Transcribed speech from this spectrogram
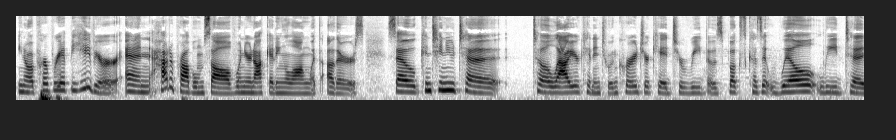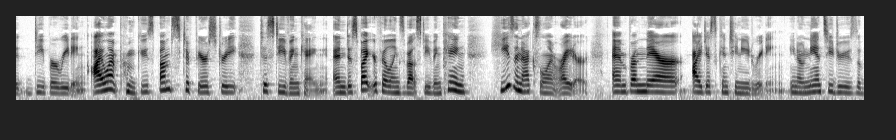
you know appropriate behavior and how to problem solve when you're not getting along with others. So continue to to allow your kid and to encourage your kid to read those books because it will lead to deeper reading. I went from Goosebumps to Fear Street to Stephen King. And despite your feelings about Stephen King, he's an excellent writer. And from there, I just continued reading. You know, Nancy Drew's The,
